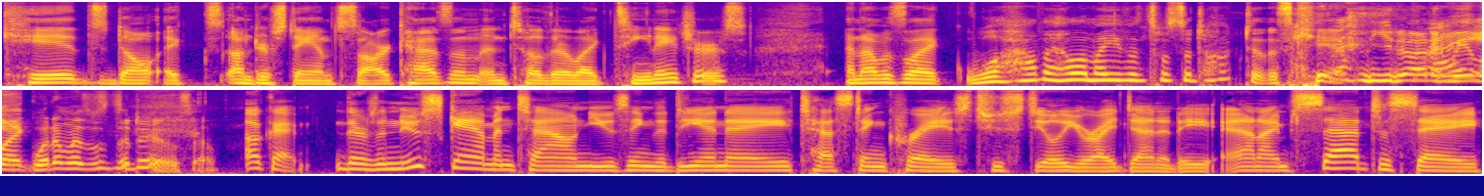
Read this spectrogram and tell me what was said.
kids don't ex- understand sarcasm until they're like teenagers. And I was like well how the hell am I even supposed to talk to this kid? You know what I mean? Like what am I supposed to do? So. Okay, there's a new scam in town using the DNA testing craze to steal your identity. And I'm sad to say,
